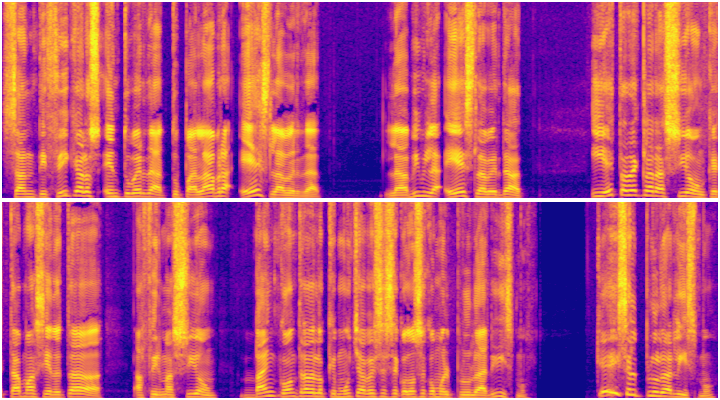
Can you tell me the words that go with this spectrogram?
santifícalos en tu verdad, tu palabra es la verdad. La Biblia es la verdad. Y esta declaración que estamos haciendo, esta afirmación, va en contra de lo que muchas veces se conoce como el pluralismo. ¿Qué dice el pluralismo?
